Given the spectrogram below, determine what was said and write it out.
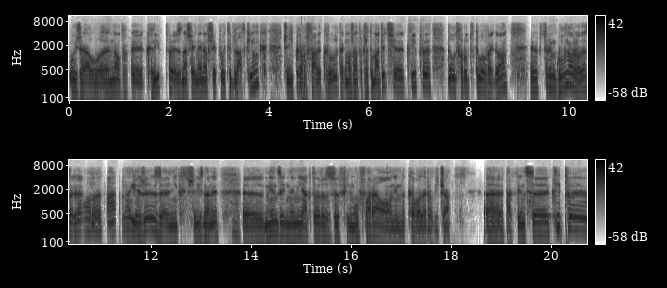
ujrzał nowy klip z naszej najnowszej płyty Blood King, czyli Krwawy Król, tak można to przetłumaczyć. E, klip do utworu tytułowego, e, w którym główną rolę zagrał pan Jerzy Zelnik, czyli znany między innymi aktor z filmu Faraonin Kawalerowicza. E, tak, więc e, klip e,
